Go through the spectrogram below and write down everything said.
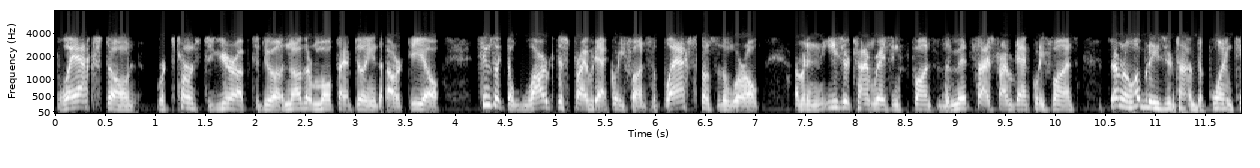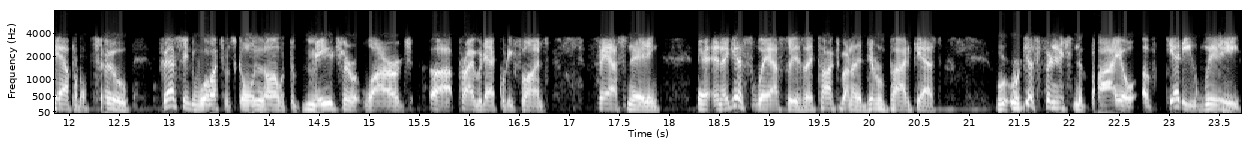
Blackstone returns to Europe to do another multi-billion dollar deal. It seems like the largest private equity funds, the Blackstones of the world, are having an easier time raising funds than the mid-sized private equity funds. They're having a little bit easier time deploying capital too. Fascinating to watch what's going on with the major large uh, private equity funds. Fascinating. And, I guess lastly, as I talked about on a different podcast, we're, we're just finishing the bio of Geddy Lee.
